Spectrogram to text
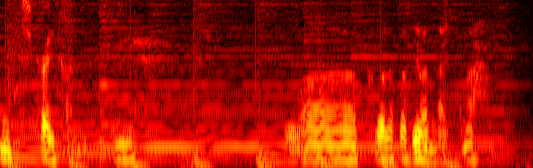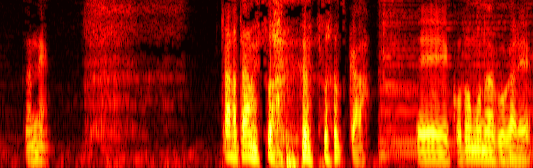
に近い感じですね。これはクワガタではないかな。残念。あ、楽しそう。そうっすか。えー、子供の憧れ、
